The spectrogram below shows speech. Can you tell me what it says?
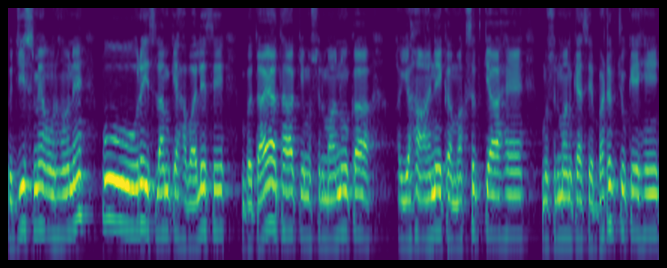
तो जिसमें उन्होंने पूरे इस्लाम के हवाले से बताया था कि मुसलमानों का यहाँ आने का मकसद क्या है? मुसलमान कैसे भटक चुके हैं?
